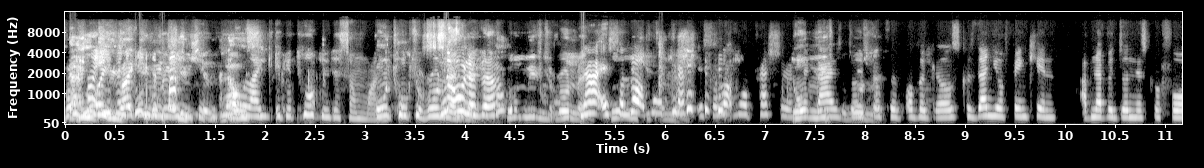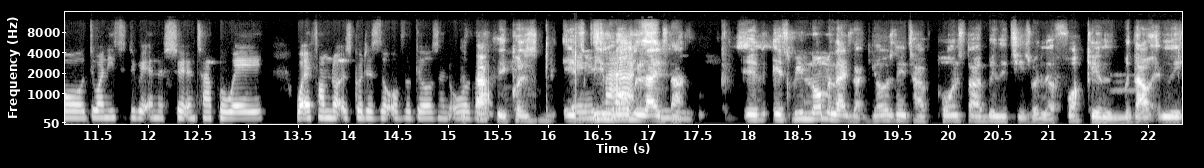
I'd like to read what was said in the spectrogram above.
But Thank it's not even Like communication. No. No, like if you're talking to someone. Don't talk to road Not all of them. Don't move to road men. Nah, it's a Don't lot more to road men. pressure. It's a lot more pressure if Don't the guy's to done road stuff with other girls because then you're thinking, I've never done this before. Do I need to do it in a certain type of way? What if I'm not as good as the other girls and all that? Exactly, because it's been normalized that mm. it, it's been normalized that girls need to have porn star abilities when they're fucking without any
